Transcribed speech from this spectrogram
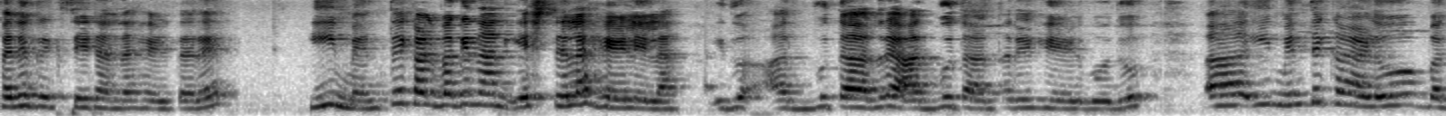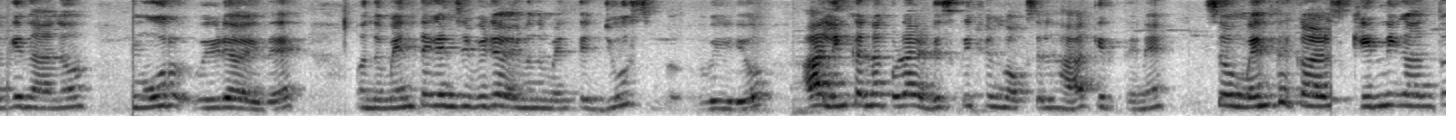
ಫೆನೋಗ್ರಿಕ್ ಸೀಟ್ ಅಂತ ಹೇಳ್ತಾರೆ. ಈ ಮೆಂತೆಕಾಳು ಬಗ್ಗೆ ನಾನು ಎಷ್ಟೆಲ್ಲ ಹೇಳಿಲ್ಲ. ಇದು ಅದ್ಭುತ ಅಂದ್ರೆ ಅದ್ಭುತ ಅಂತಾನೆ ಹೇಳ್ಬೋದು. ಈ ಮೆಂತೆಕಾಳು ಬಗ್ಗೆ ನಾನು ಮೂರು ವಿಡಿಯೋ ಇದೆ. ಒಂದು ಮೆಂತೆ ಗಂಜಿ ವಿಡಿಯೋ ಇನ್ನೊಂದು ಮೆಂತೆ ಜ್ಯೂಸ್ ವಿಡಿಯೋ ಆ ಲಿಂಕ್ ಅನ್ನ ಕೂಡ ಡಿಸ್ಕ್ರಿಪ್ಷನ್ ಬಾಕ್ಸ್ ಅಲ್ಲಿ ಹಾಕಿರ್ತೇನೆ. ಸೊ ಮೆಂತೆ ಕಾಳು ಸ್ಕಿನ್ನಿಗಂತೂ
